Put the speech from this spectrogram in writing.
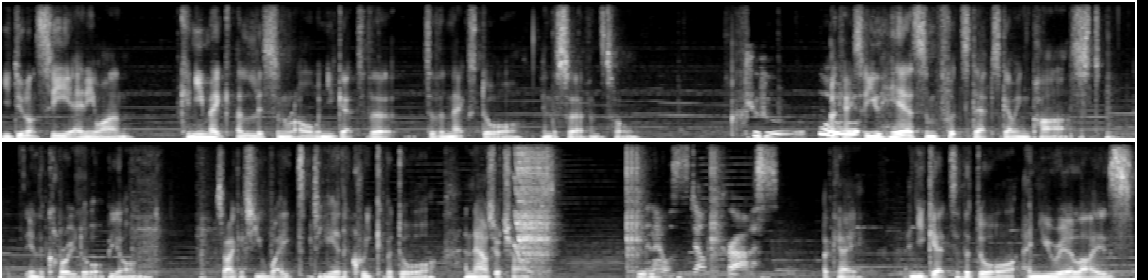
you do not see anyone. Can you make a listen roll when you get to the to the next door in the servants' hall? Ooh. Okay, so you hear some footsteps going past in the corridor beyond. So I guess you wait until you hear the creak of a door, and now's your chance. And then I will stealth across. Okay, and you get to the door, and you realize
